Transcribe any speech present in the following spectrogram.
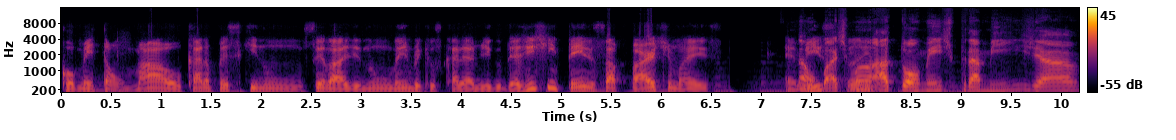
cometam mal. O cara parece que não, sei lá, ele não lembra que os caras é amigo dele. A gente entende essa parte, mas é não, meio o Batman estranho. atualmente, pra mim, já,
